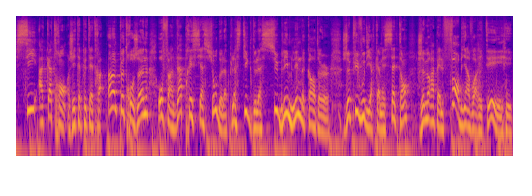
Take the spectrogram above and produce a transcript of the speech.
Si à 4 ans j'étais peut-être un peu trop jeune aux fins d'appréciation de la plastique de la sublime Linda Carter, je puis vous dire qu'à mes 7 ans, je me rappelle fort bien avoir été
